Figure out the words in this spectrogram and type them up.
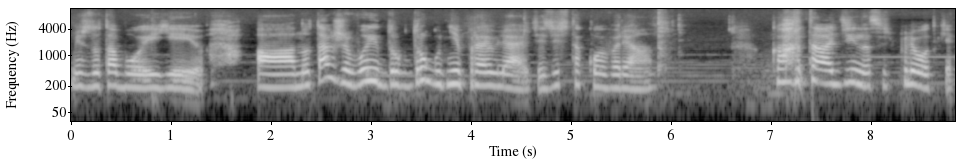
между тобой и ею, а, но также вы друг другу не проявляете. Здесь такой вариант. Карта 11 плетки.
